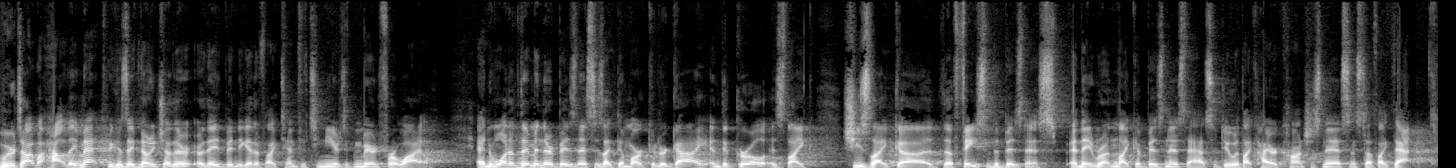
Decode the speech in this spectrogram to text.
we were talking about how they met because they've known each other, or they've been together for like 10, 15 years. They've been married for a while. And one of them in their business is like the marketer guy, and the girl is like she's like uh, the face of the business, and they run like a business that has to do with like higher consciousness and stuff like that.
